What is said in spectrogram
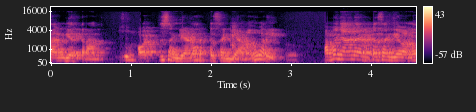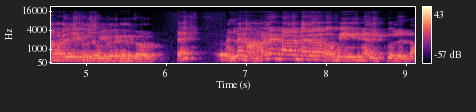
സംഖ്യ എത്രാന്ന്. ഒറ്റ സംഖ്യയാണോ ഇരട്ട സംഖ്യയാണോ എന്ന് പറയും അപ്പൊ ഞാൻ ഇരട്ട സംഖ്യ പറഞ്ഞാൽ നമ്മൾ ഏഹ്. ഇവരെങ്ങനെ കാണും? ഏ? അല്ല നമ്മൾ ഉണ്ടാവും എന്തായാലും വെയിൽ കളിക്കൂലല്ലോ.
